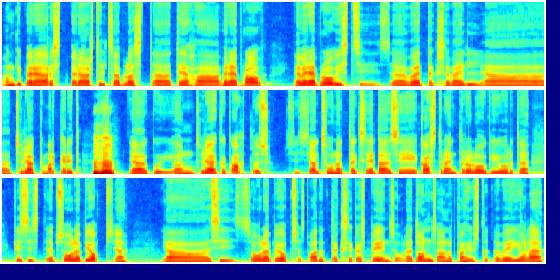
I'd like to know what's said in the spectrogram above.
ongi perearst, perearstilt saab lasta teha vereproov ja vereproovist siis äh, võetakse välja tsüliaakia markerid mm -hmm. ja kui on tsüliaakia kahtlus, siis sealt suunatakse edasi gastroenteroloogi juurde, kes siis teeb soolebiopsia ja siis soolebiopsiast vaadatakse, kas peensooled on saanud kahjustada või ei ole.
